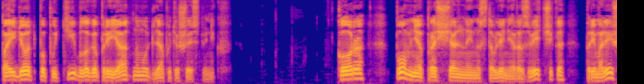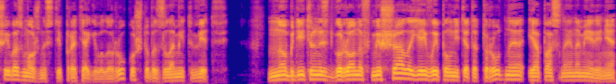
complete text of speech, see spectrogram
пойдет по пути, благоприятному для путешественников. Кора помня прощальные наставления разведчика, при малейшей возможности протягивала руку, чтобы заломить ветвь. Но бдительность Гуронов мешала ей выполнить это трудное и опасное намерение.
